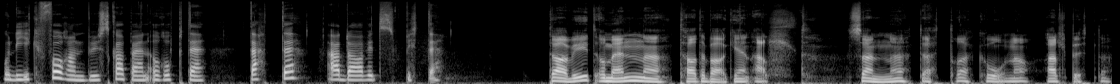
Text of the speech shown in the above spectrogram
og de gikk foran buskapen og ropte, Dette er Davids bytte. David og mennene tar tilbake igjen alt. Sønner, døtre, koner, alt bytte.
